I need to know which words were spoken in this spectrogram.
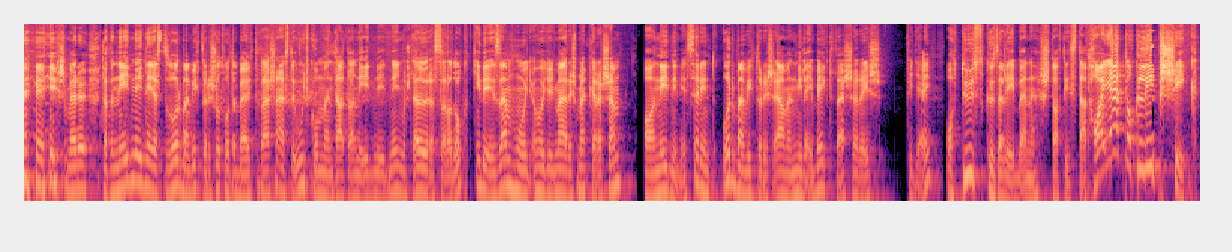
ismerő. Tehát a 444, ezt az Orbán Viktor is ott volt a beiktatásán, ezt ő úgy kommentálta a 444, most előre szaladok. Idézem, hogy, hogy, hogy már is megkeresem. A 444 szerint Orbán Viktor is elment Milei beiktatására, és Figyelj, a tűz közelében statisztált. Halljátok, Lipsik?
